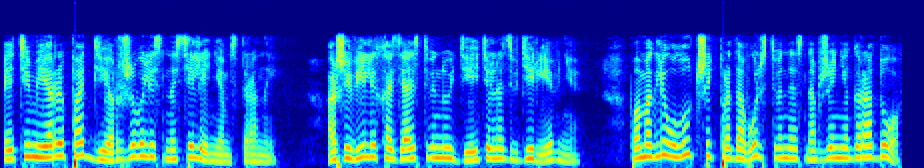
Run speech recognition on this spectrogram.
Эти меры поддерживались населением страны, оживили хозяйственную деятельность в деревне, помогли улучшить продовольственное снабжение городов.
